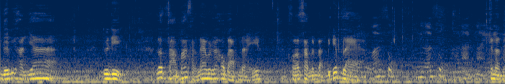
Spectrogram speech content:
เนื้อพิคันย่าดูดิเราสามารถสั่งได้ว่าเราเอาแบบไหน ของเราสั่งเป็นแบบมิเดียมแรหรือว่าสุกเนื้อสุกขนาดไหนขนาดไหน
